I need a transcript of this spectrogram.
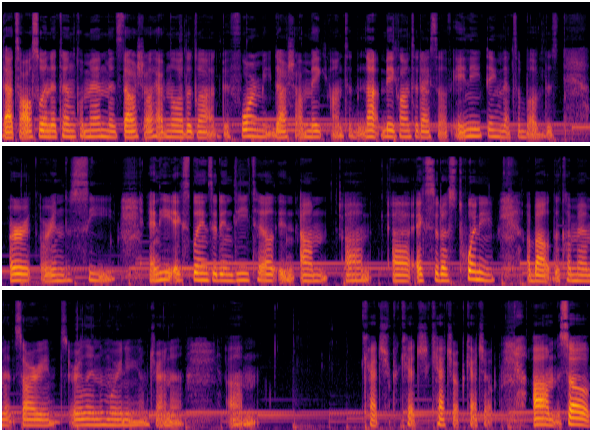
that's also in the ten commandments. Thou shalt have no other god before me. Thou shalt make unto not make unto thyself anything that's above this earth or in the sea. And he explains it in detail in um, um, uh, exodus 20 about the commandment. Sorry it's early in the morning. I'm trying to um, catch catch catch up catch up um so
